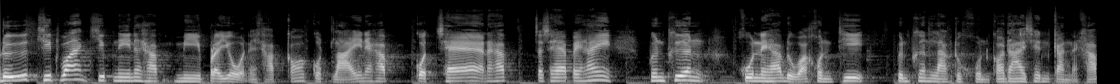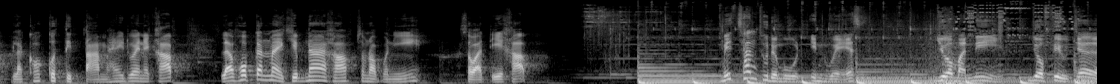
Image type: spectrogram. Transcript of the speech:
หรือคิดว่าคลิปนี้นะครับมีประโยชน์นะครับ ก็กดไลค์นะครับ กดแชร์นะครับ จะแชร์ไปให้เพื่อนๆคุณนะครับ หรือว่าคนที่เพื่อนๆรักทุกคนก็ได้เช่นกันนะครับ แล้วก็กดติดตามให้ด้วยนะครับ แล้วพบกันใหม่คลิปหน้าครับสำหรับวันนี้ สวัสดีครับ Mission to the Moon Invest Your Money Your Future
